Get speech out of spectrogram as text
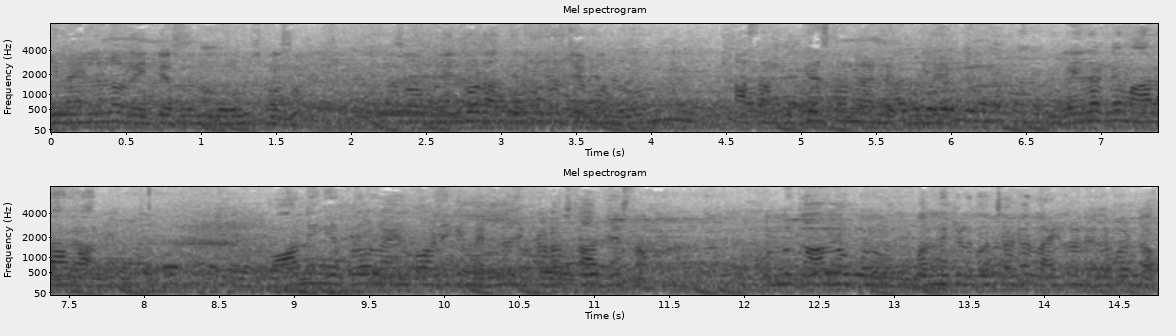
ఈ లైన్లలో వెయిట్ చేస్తున్నాం రూమ్స్ కోసం. సో మేము కూడా తిరుపతి వచ్చే ముందు కాస్త బుక్ చేసుకొని రండి ముందే. లేదంటే మాలాగా మార్నింగ్ ఎప్పుడో నైన్ ఫార్టీకి మెల్ల ఇక్కడ స్టార్ట్ చేసినాం ఫుల్ నొప్పులు. మళ్ళీ ఇక్కడికి వచ్చాక లైన్లో నిలబడ్డాం.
